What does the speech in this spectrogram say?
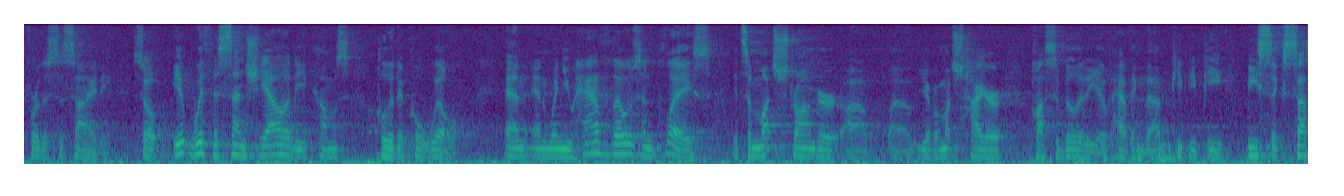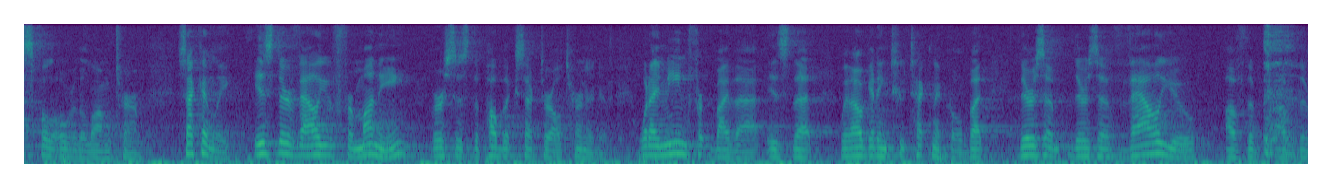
for the society? So it, with essentiality comes political will. And, and when you have those in place, it's a much stronger, uh, uh, you have a much higher possibility of having that PPP be successful over the long term. Secondly, is there value for money versus the public sector alternative? What I mean for, by that is that, without getting too technical, but there's a, there's a value of the, of the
